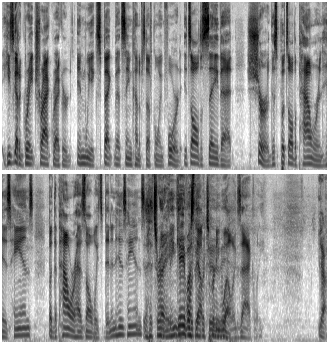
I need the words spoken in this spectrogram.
He's got a great track record, and we expect that same kind of stuff going forward. It's all to say that, sure, this puts all the power in his hands, but the power has always been in his hands. That's right. He gave us the opportunity. Pretty well, exactly. Yeah,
